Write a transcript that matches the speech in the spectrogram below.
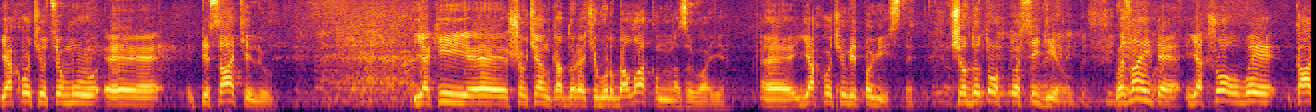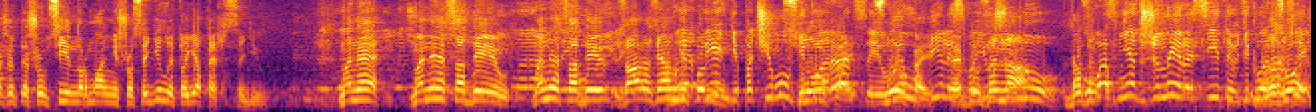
Я хочу цьому е, писателю, який е, Шевченка, до речі, вурдалаком називає, е, я хочу відповісти. Щодо того, хто сидів. Ви знаєте, якщо ви кажете, що всі нормальні, що сиділи, то я теж сидів. Мене, мене садив, мене садив. Зараз я вам Вы відповім. ответьте, почему в Слухай, декларации вы слухай, убили е, свою Бузина, жену? Бузина. У вас нет жены Роситы в декларации, Дозволь- которую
